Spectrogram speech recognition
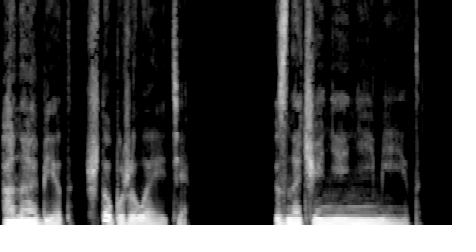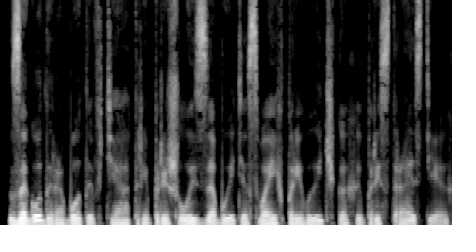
а на обед что пожелаете? Значения не имеет. За годы работы в театре пришлось забыть о своих привычках и пристрастиях.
